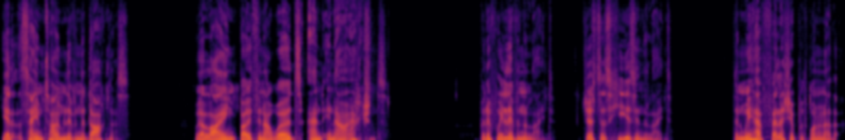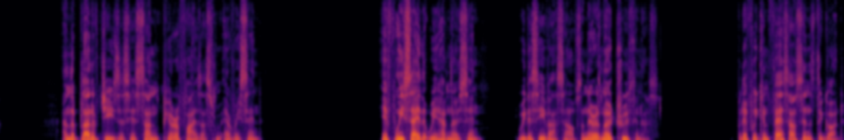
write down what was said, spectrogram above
yet at the same time live in the darkness, we are lying both in our words and in our actions. But if we live in the light, just as he is in the light, then we have fellowship with one another, and the blood of Jesus, his Son, purifies us from every sin. If we say that we have no sin, we deceive ourselves, and there is no truth in us. But if we confess our sins to God,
